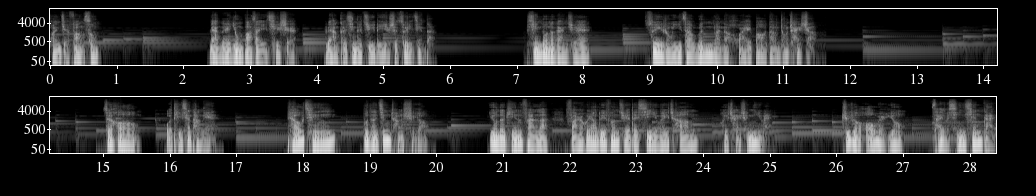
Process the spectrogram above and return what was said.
缓解放松。两个人拥抱在一起时，两颗心的距离也是最近的。心动的感觉，最容易在温暖的怀抱当中产生。最后，我提醒唐年，调情不能经常使用。用的频繁了，反而会让对方觉得习以为常，会产生腻味。只有偶尔用，才有新鲜感，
